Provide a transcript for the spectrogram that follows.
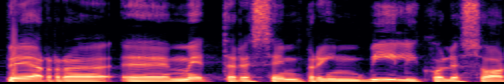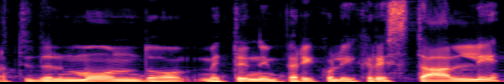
per eh, mettere sempre in bilico le sorti del mondo, mettendo in pericolo i cristalli,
